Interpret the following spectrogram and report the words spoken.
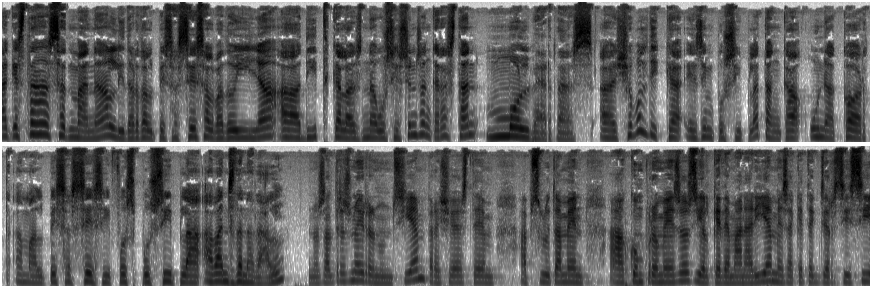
Aquesta setmana, el líder del PSC, Salvador Illa, ha dit que les negociacions encara estan molt verdes. Això vol dir que és impossible tancar un acord amb el PSC, si fos possible, abans de Nadal? Nosaltres no hi renunciem, per això estem absolutament uh, compromesos i el que demanaríem és aquest exercici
